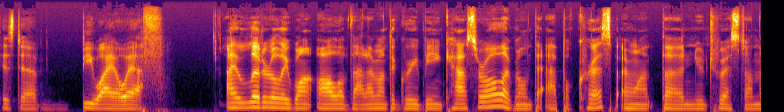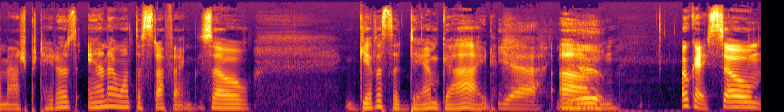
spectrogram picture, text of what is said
is to byof I literally want all of that. I want the green bean casserole. I want the apple crisp. I want the new twist on the mashed potatoes, and I want the stuffing. So, give us a damn guide. yeah Um, okay, so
